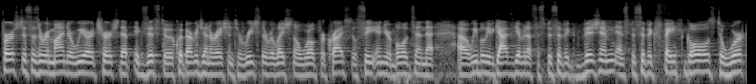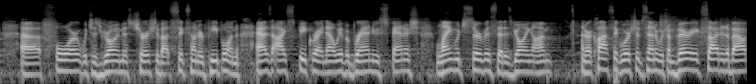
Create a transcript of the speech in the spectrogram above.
first, just as a reminder, we are a church that exists to equip every generation to reach the relational world for Christ. You'll see in your bulletin that uh, we believe God's given us a specific vision and specific faith goals to work uh, for, which is growing this church to about 600 people. And as I speak right now, we have a brand new Spanish language service that is going on in our classic worship center, which I'm very excited about.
